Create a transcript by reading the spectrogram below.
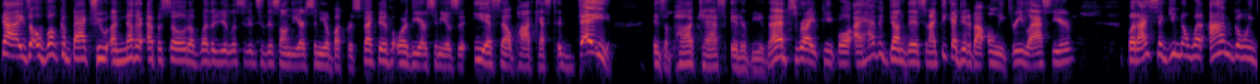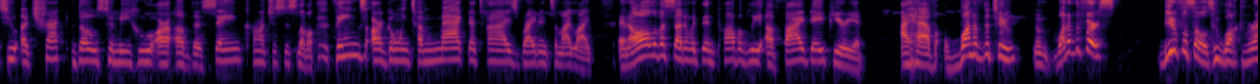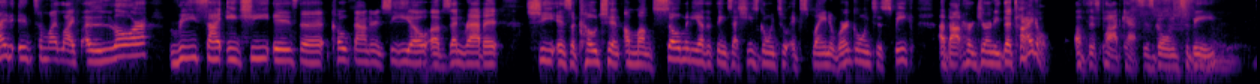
Guys, uh, welcome back to another episode of whether you're listening to this on the Arsenio Buck Perspective or the Arsenio's ESL podcast. Today is a podcast interview. That's right, people. I haven't done this, and I think I did about only three last year. But I said, you know what? I'm going to attract those to me who are of the same consciousness level. Things are going to magnetize right into my life. And all of a sudden, within probably a five day period, I have one of the two, one of the first beautiful souls who walked right into my life. Alora Saitz. She is the co-founder and CEO of Zen Rabbit. She is a coach and among so many other things that she's going to explain. And we're going to speak about her journey. The title of this podcast is going to be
